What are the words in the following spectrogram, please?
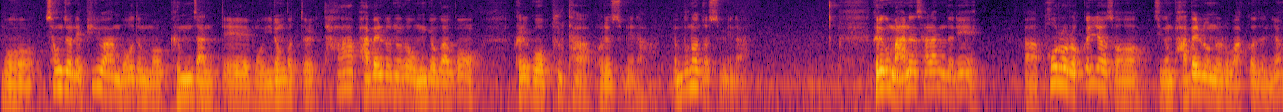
뭐 성전에 필요한 모든 뭐 금잔대 뭐 이런 것들 다 바벨론으로 옮겨가고 그리고 불타 버렸습니다. 무너졌습니다. 그리고 많은 사람들이 아, 포로로 끌려서 지금 바벨론으로 왔거든요.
